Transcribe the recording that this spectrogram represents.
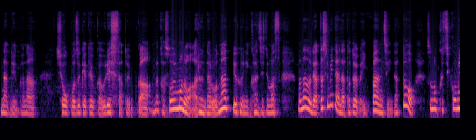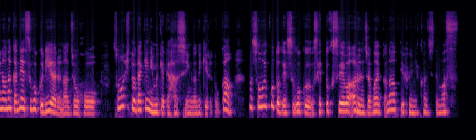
なんていうかな、証拠付けというか、嬉しさというか、なんかそういうものはあるんだろうなっていうふうに感じてます。まあ、なので、私みたいな、例えば一般人だと、その口コミの中ですごくリアルな情報を、その人だけに向けて発信ができるとか、まあ、そういうことですごく説得性はあるんじゃないかなっていうふうに感じてます。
